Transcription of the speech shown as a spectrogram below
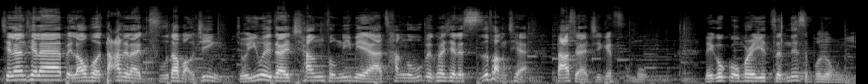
前两天呢，被老婆打得来哭到报警，就因为在墙缝里面藏了五百块钱的私房钱，打算寄给父母。那个哥们儿也真的是不容易，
